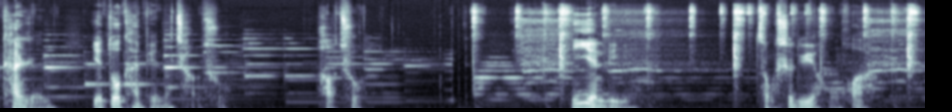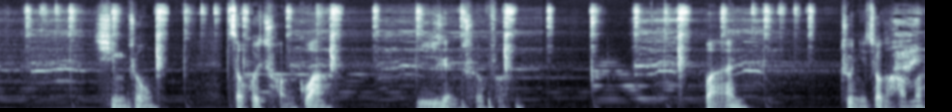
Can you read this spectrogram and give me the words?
看人，也多看别人的长处、好处。你眼里总是绿叶红花，心中则会传刮怡人春风。晚安，祝你做个好梦。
